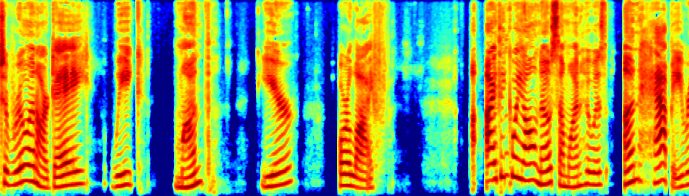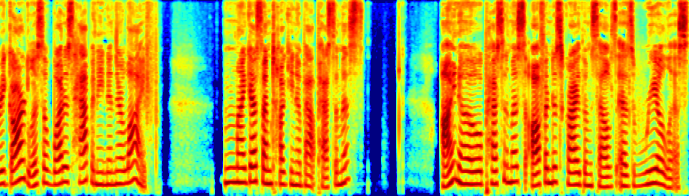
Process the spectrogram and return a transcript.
to ruin our day, week, month, year, or life. I think we all know someone who is unhappy regardless of what is happening in their life. Mm, I guess I'm talking about pessimists. I know pessimists often describe themselves as realists,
